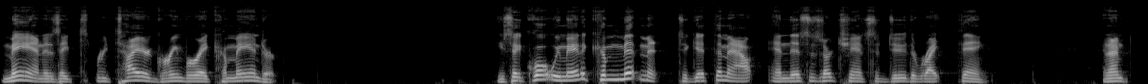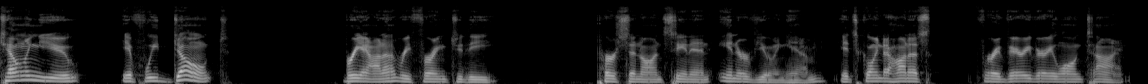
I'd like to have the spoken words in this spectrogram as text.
Mann is a retired Green Beret commander he said, quote, we made a commitment to get them out, and this is our chance to do the right thing. And I'm telling you, if we don't, Brianna, referring to the person on CNN interviewing him, it's going to haunt us for a very, very long time.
